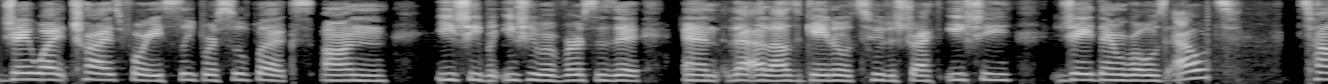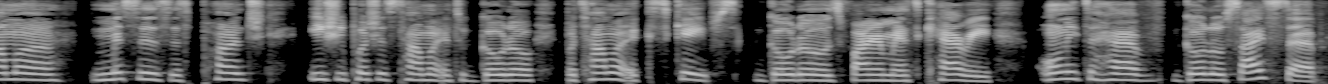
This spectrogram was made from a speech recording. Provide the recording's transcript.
Jay White tries for a sleeper suplex on Ishii, but Ishii reverses it, and that allows Goto to distract Ishii. Jay then rolls out. Tama misses his punch. Ishii pushes Tama into Goto, but Tama escapes Goto's fireman's carry, only to have Goto sidestep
